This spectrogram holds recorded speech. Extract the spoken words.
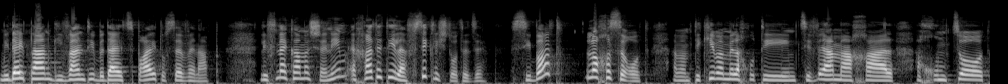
מדי פעם גיוונתי בדיאט ספרייט או 7-אפ. לפני כמה שנים החלטתי להפסיק לשתות את זה. סיבות? לא חסרות. הממתיקים המלאכותיים, צבעי המאכל, החומצות,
